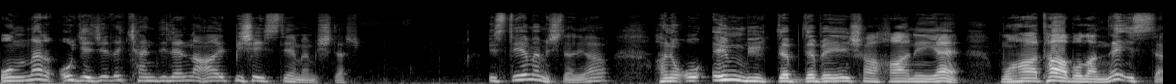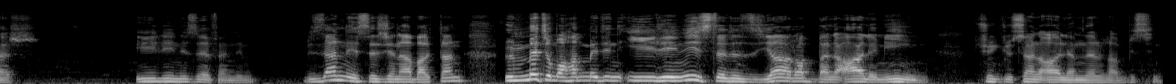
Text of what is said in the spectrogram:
Onlar o gecede kendilerine ait bir şey isteyememişler. İsteyememişler ya. Hani o en büyük debdebeye şahaneye muhatap olan ne ister? İyiliğinizi efendim. Bizden ne isteriz Cenab-ı Hak'tan? Ümmeti Muhammed'in iyiliğini isteriz ya Rabbel Alemin. Çünkü sen alemlerin Rabbisin.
